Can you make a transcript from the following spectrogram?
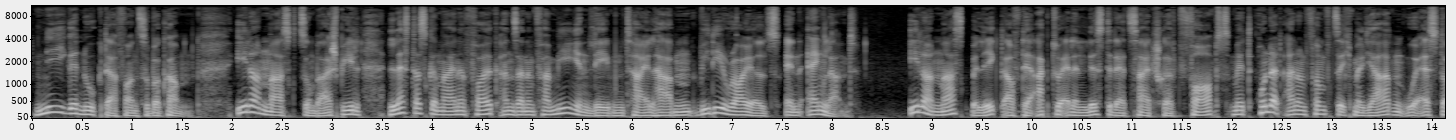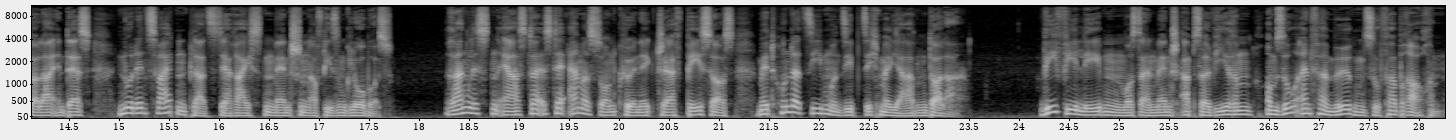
nie genug davon zu bekommen. Elon Musk zum Beispiel lässt das gemeine Volk an seinem Familienleben teilhaben, wie die Royals in England. Elon Musk belegt auf der aktuellen Liste der Zeitschrift Forbes mit 151 Milliarden US-Dollar indes nur den zweiten Platz der reichsten Menschen auf diesem Globus. Ranglistenerster ist der Amazon-König Jeff Bezos mit 177 Milliarden Dollar. Wie viel Leben muss ein Mensch absolvieren, um so ein Vermögen zu verbrauchen?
